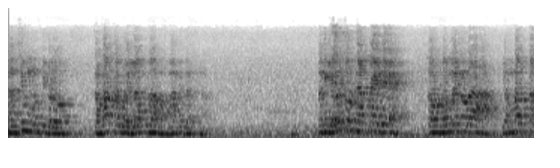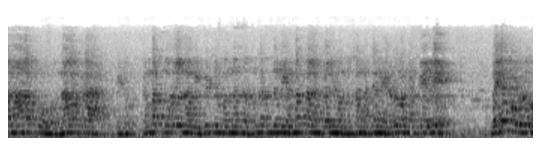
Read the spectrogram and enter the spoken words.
ನರಸಿಂಹಮೂರ್ತಿಗಳು ಪ್ರಭಾಕರು ಎಲ್ಲ ಕೂಡ ಮಾರ್ಗದರ್ಶನ. ನನಗೆ ಇವತ್ತು ಜ್ಞಾಪಕ ಇದೆ, ಸಾವಿರದ ಒಂಬೈನೂರ ಎಂಬತ್ತ ನಾಲ್ಕು, ನಾಲ್ಕರ ಇದು ಎಂಬತ್ ಮೂರರಲ್ಲಿ ನಾವು ಈ ಫೀಲ್ಡ್ ಬಂದಂತ ಸಂದರ್ಭದಲ್ಲಿ ಎಂಬತ್ನಾಲ್ಕರಲ್ಲಿ ಒಂದು ದಿವಸ ಮಧ್ಯಾಹ್ನ ಎರಡೂವರೆ ಗಂಟೆಯಲ್ಲಿ ಬೈರೇಗೌಡರು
